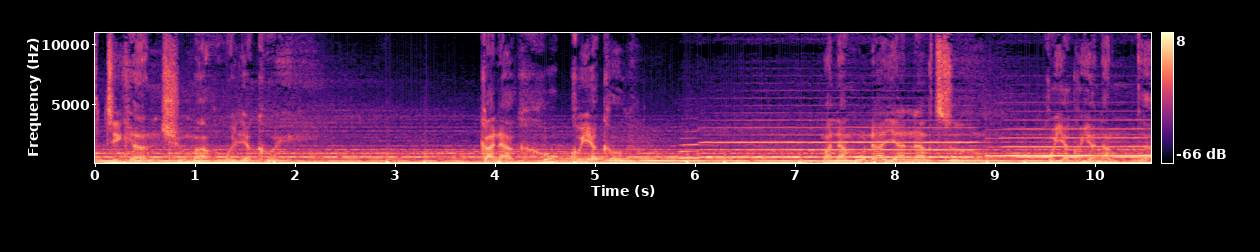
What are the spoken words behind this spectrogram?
ורציגן שומר וילקוי. קנק חוקו יקוב. מנמונה ינרצו ויקו יננטה.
